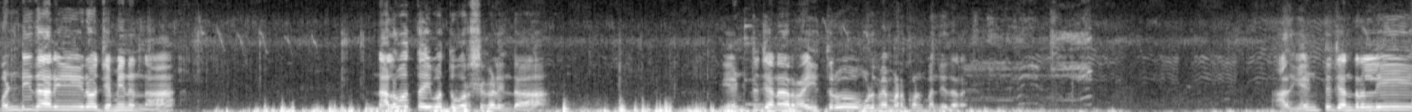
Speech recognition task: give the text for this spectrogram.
ಬಂಡಿದಾರಿ ಇರೋ ಜಮೀನನ್ನ ನಲವತ್ತೈವತ್ತು ವರ್ಷಗಳಿಂದ ಎಂಟು ಜನ ರೈತರು ಉಳುಮೆ ಮಾಡ್ಕೊಂಡು ಬಂದಿದ್ದಾರೆ. ಅದು ಎಂಟು ಜನರಲ್ಲಿ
